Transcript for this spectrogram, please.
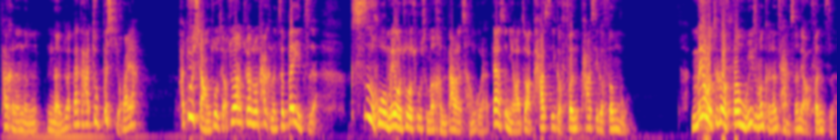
他可能能能赚，但他就不喜欢呀，他就想做这样。虽然虽然说他可能这辈子似乎没有做出什么很大的成果来。但是你要知道，他是一个分，他是一个分母，没有这个分母，你怎么可能产生了分子？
